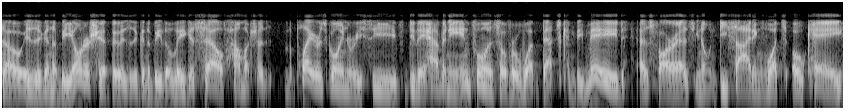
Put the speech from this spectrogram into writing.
So is it going to be ownership? Is it going to be the league itself? How much are the players going to receive? Do they have any influence over what bets can be made as far as, you know, deciding what's okay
